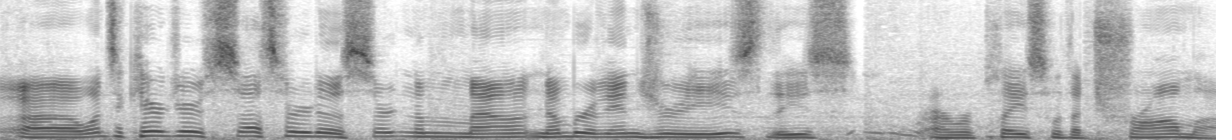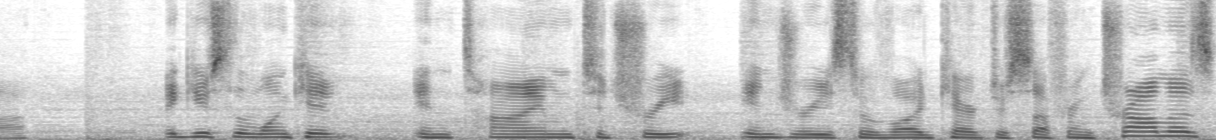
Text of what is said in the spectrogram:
uh, once a character has suffered a certain amount number of injuries, these are replaced with a trauma. Make use of the one kit in time to treat injuries to avoid characters suffering traumas.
